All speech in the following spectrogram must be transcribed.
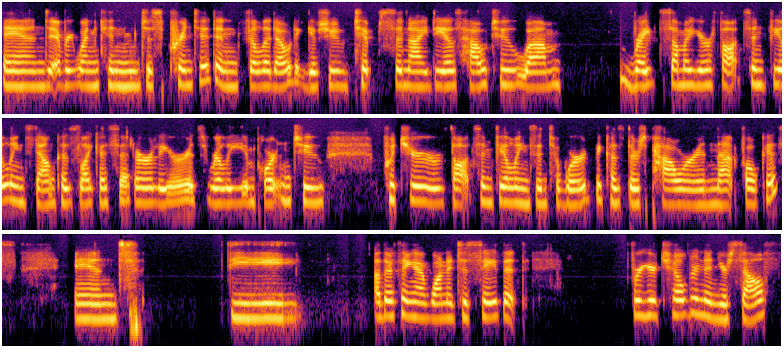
and everyone can just print it and fill it out. It gives you tips and ideas how to um, write some of your thoughts and feelings down. Because, like I said earlier, it's really important to put your thoughts and feelings into word because there's power in that focus. And the other thing I wanted to say that for your children and yourself,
